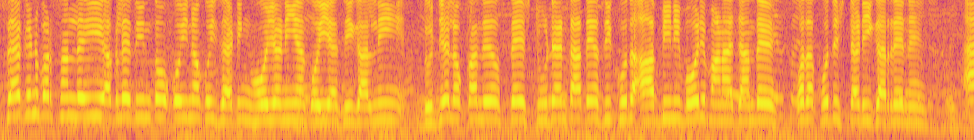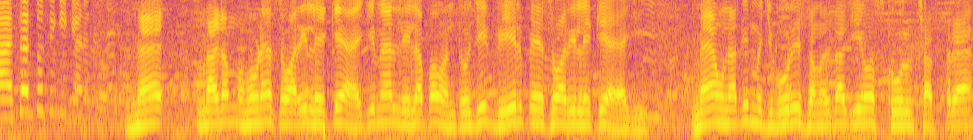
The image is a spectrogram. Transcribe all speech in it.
ਸੈਕੰਡ ਪਰਸਨ ਲਈ ਅਗਲੇ ਦਿਨ ਤੋਂ ਕੋਈ ਨਾ ਕੋਈ ਸੈਟਿੰਗ ਹੋ ਜਾਣੀ ਹੈ ਕੋਈ ਐਸੀ ਗੱਲ ਨਹੀਂ ਦੂਜੇ ਲੋਕਾਂ ਦੇ ਉਸਤੇ ਸਟੂਡੈਂਟਾਂ ਤੇ ਅਸੀਂ ਖੁਦ ਆਪ ਵੀ ਨਹੀਂ ਬੋਝ ਪਾਣਾ ਚਾਹੁੰਦੇ ਉਹ ਤਾਂ ਖੁਦ ਸਟੱਡੀ ਕਰ ਰਹੇ ਨੇ ਆ, ਸਰ ਤੁਸੀਂ ਕੀ ਕਹਿਣਾ ਚਾਹੋਗੇ ਮੈਂ ਮੈਡਮ ਹੁਣੇ ਸਵਾਰੀ ਲੈ ਕੇ ਆਇਆ ਜੀ ਮੈਂ ਲੀਲਾ ਭਵਨ ਤੋਂ ਜੀ 20 ਰੁਪਏ ਸਵਾਰੀ ਲੈ ਕੇ ਆਇਆ ਜੀ। ਮੈਂ ਉਹਨਾਂ ਦੀ ਮਜਬੂਰੀ ਸਮਝਦਾ ਜੀ ਉਹ ਸਕੂਲ ਛਾਤਰ ਹੈ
